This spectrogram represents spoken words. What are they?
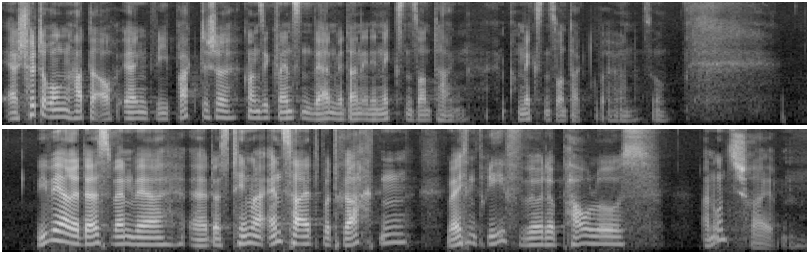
Erschütterung hatte auch irgendwie praktische Konsequenzen, werden wir dann in den nächsten Sonntagen, am nächsten Sonntag drüber hören. So. Wie wäre das, wenn wir äh, das Thema Endzeit betrachten? Welchen Brief würde Paulus an uns schreiben?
